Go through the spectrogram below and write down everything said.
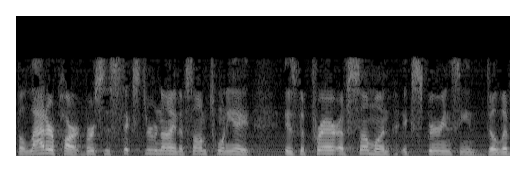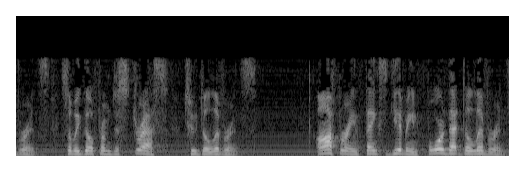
The latter part, verses 6 through 9 of Psalm 28, is the prayer of someone experiencing deliverance. So we go from distress to deliverance. Offering thanksgiving for that deliverance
